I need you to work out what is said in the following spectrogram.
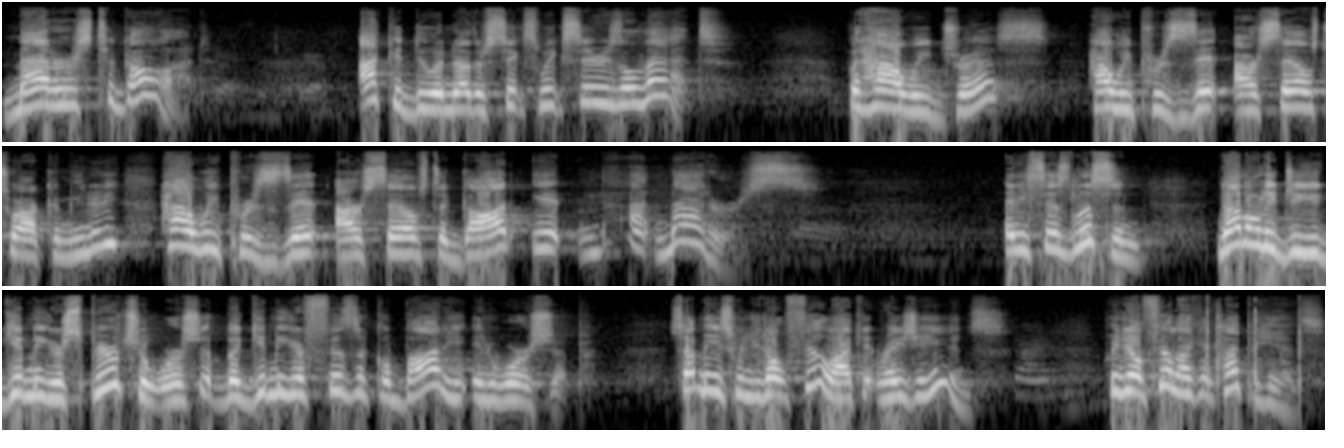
matters to God. I could do another six week series on that. But how we dress, how we present ourselves to our community, how we present ourselves to God, it matters. And he says, listen, not only do you give me your spiritual worship, but give me your physical body in worship. So that means when you don't feel like it, raise your hands. When you don't feel like it, clap your hands.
